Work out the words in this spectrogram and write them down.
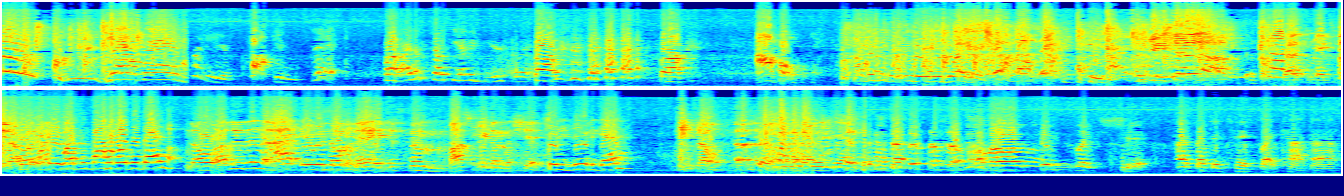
Yeah, man. You're fucking sick. Fuck. Why the fuck do you have a deer foot? Fuck. Fuck. Ow. I think it's a thing you're enjoyment. Okay, shut up. That makes me So up. it wasn't that horrible, Ben? No, other than that, it was okay. Just the mustard and the shit. So you do it again? No. oh, it tastes like shit. I bet it tastes like cat ass.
